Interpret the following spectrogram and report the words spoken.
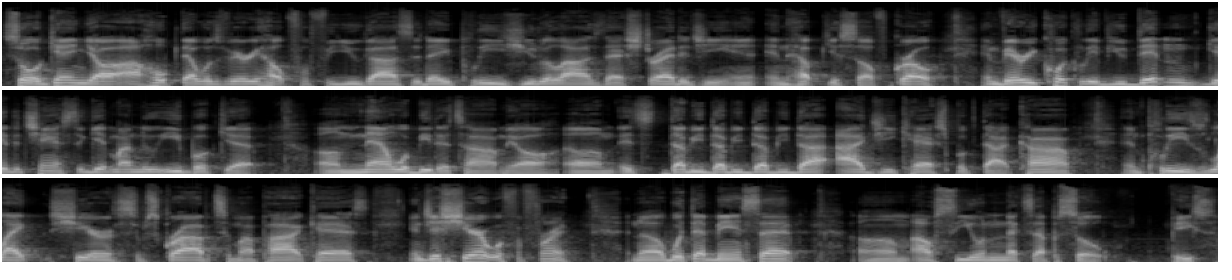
So again, y'all, I hope that was very helpful for you guys today. Please utilize that strategy and, and, help yourself grow. And very quickly, if you didn't get a chance to get my new ebook yet, um, now would be the time, y'all. Um, it's www.igcashbook.com. And please like, share, and subscribe to my podcast and just share it with a friend. And uh, with that being said, um, I'll see you on the next episode. Peace.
